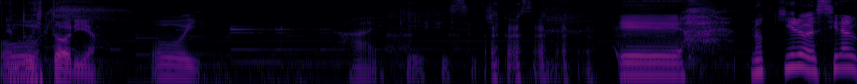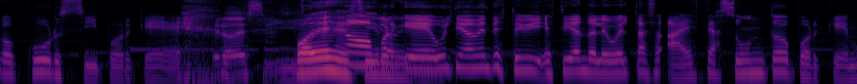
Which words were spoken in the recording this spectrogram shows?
en tu historia? Uy. Ay, qué difícil, chicos. Eh, no quiero decir algo cursi porque. Pero decir. Podés decir. No, porque últimamente estoy, estoy dándole vueltas a este asunto porque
